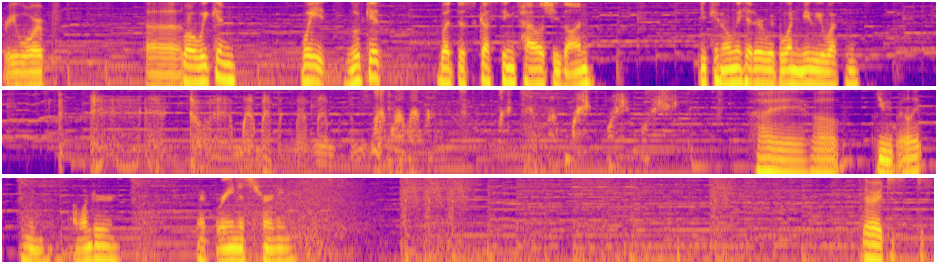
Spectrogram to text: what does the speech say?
rewarp. Uh, Well, we can. Wait, look at what disgusting tile she's on. You can only hit her with one melee weapon. hi, well, You. really? Hmm, I wonder. My brain is churning. All right, just just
